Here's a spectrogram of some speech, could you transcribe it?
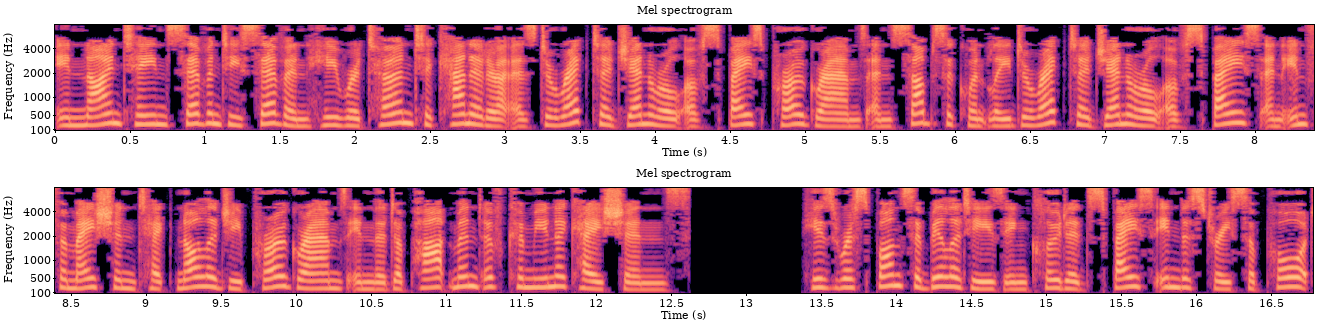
In 1977 he returned to Canada as Director General of Space Programs and subsequently Director General of Space and Information Technology Programs in the Department of Communications. His responsibilities included space industry support,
